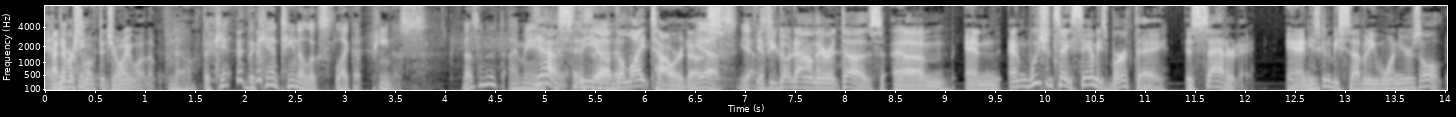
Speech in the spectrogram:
and I never can- smoked a joint with him. No, the can- the cantina looks like a penis, doesn't it? I mean, Yes, the uh, the light tower does. Yes, yes. If you go down there, it does. Um, and and we should say Sammy's birthday is Saturday, and he's going to be seventy one years old,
